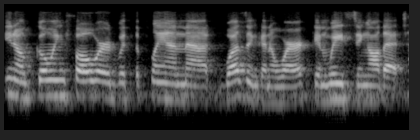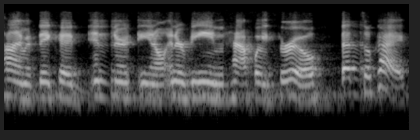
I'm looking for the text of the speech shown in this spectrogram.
you know going forward with the plan that wasn't going to work and wasting all that time. If they could inter, you know intervene halfway through that's okay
